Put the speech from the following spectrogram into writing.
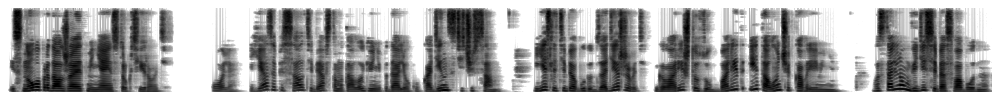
и снова продолжает меня инструктировать. «Оля, я записал тебя в стоматологию неподалеку, к 11 часам. Если тебя будут задерживать, говори, что зуб болит и талончик ко времени. В остальном веди себя свободно.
